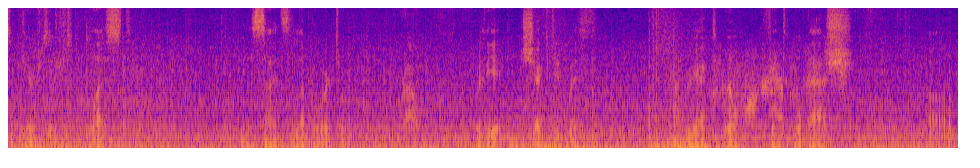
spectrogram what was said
Some characters are just blessed in the science laboratory, where they get injected with unreactable, faintable bash. Um,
